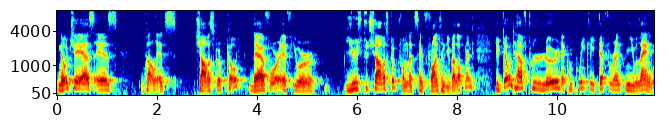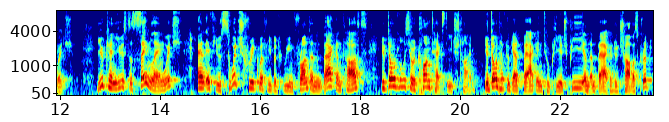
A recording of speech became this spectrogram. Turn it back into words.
Node.js is, well, it's JavaScript code. Therefore, if you're used to JavaScript from, let's say, front-end development, you don't have to learn a completely different new language. You can use the same language, and if you switch frequently between front-end and back-end tasks, you don't lose your context each time. You don't have to get back into PHP and then back into JavaScript,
